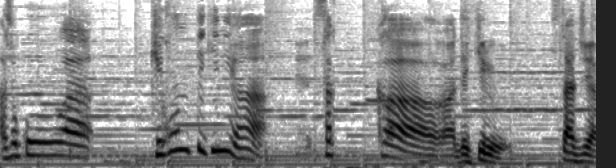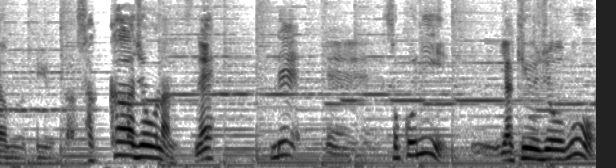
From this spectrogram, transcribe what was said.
あそこは基本的にはサッカーができるスタジアムというかサッカー場なんですね。で、えー、そこに野球場も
